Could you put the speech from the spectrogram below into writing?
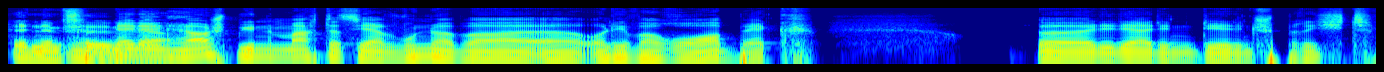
In dem Film. Nee, in ja. den Hörspielen macht das ja wunderbar äh, Oliver Rohrbeck, äh, der, der, den, der den spricht.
